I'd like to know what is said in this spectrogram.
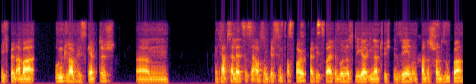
Ich bin aber unglaublich skeptisch. Ähm, ich habe es ja letztes Jahr auch so ein bisschen verfolgt, halt die zweite Bundesliga, ihn natürlich gesehen und fand das schon super.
